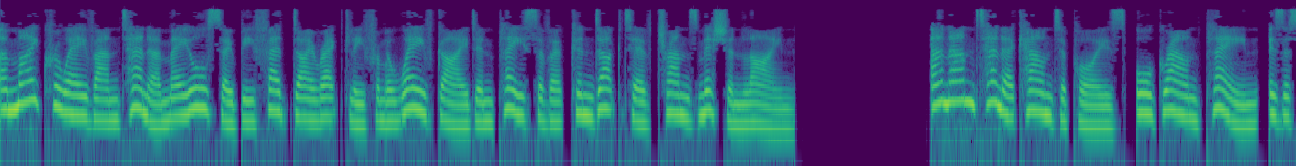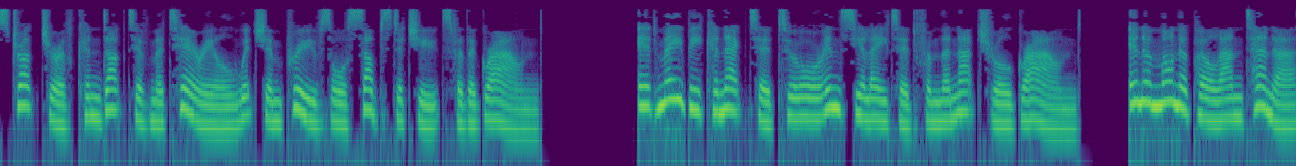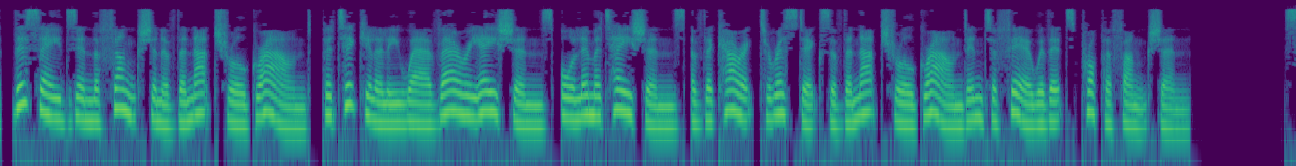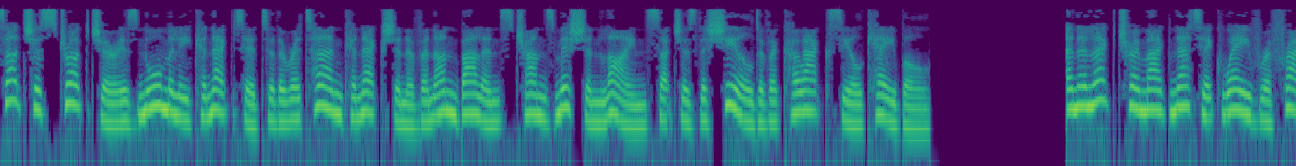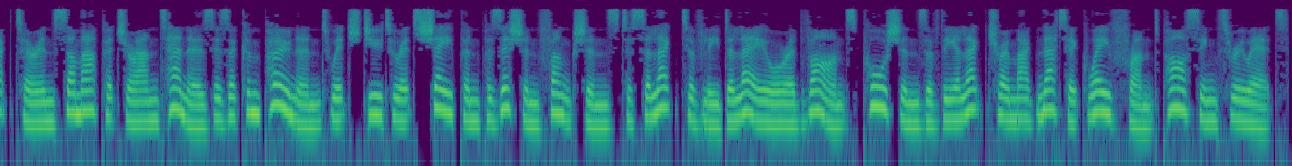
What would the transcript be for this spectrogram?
A microwave antenna may also be fed directly from a waveguide in place of a conductive transmission line. An antenna counterpoise, or ground plane, is a structure of conductive material which improves or substitutes for the ground. It may be connected to or insulated from the natural ground. In a monopole antenna, this aids in the function of the natural ground, particularly where variations or limitations of the characteristics of the natural ground interfere with its proper function. Such a structure is normally connected to the return connection of an unbalanced transmission line such as the shield of a coaxial cable. An electromagnetic wave refractor in some aperture antennas is a component which due to its shape and position functions to selectively delay or advance portions of the electromagnetic wavefront passing through it.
